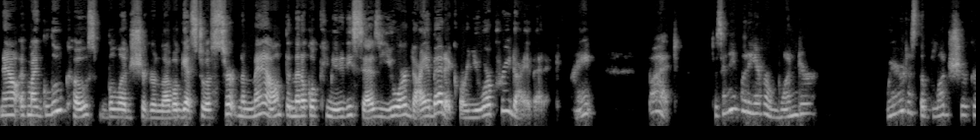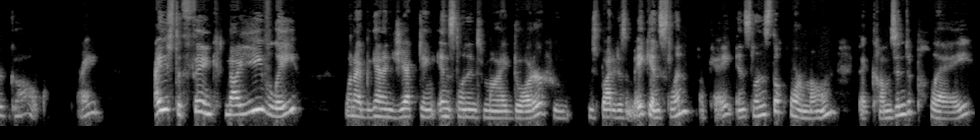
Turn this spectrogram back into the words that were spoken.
Now, if my glucose blood sugar level gets to a certain amount, the medical community says you are diabetic or you are pre diabetic, right? But does anybody ever wonder where does the blood sugar go, right? I used to think naively when I began injecting insulin into my daughter, who whose body doesn't make insulin. Okay, insulin's the hormone that comes into play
